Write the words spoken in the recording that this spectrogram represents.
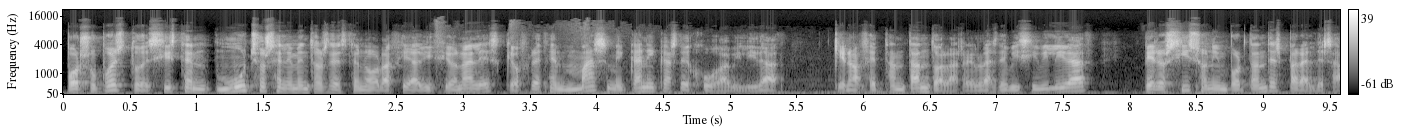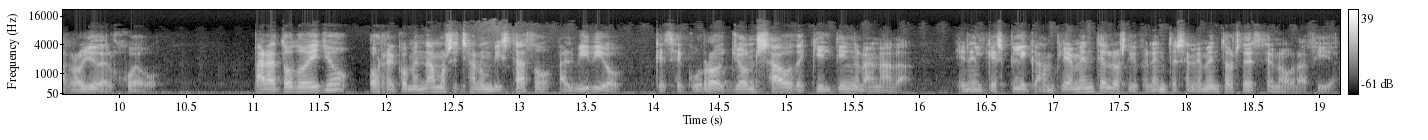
Por supuesto, existen muchos elementos de escenografía adicionales que ofrecen más mecánicas de jugabilidad, que no afectan tanto a las reglas de visibilidad, pero sí son importantes para el desarrollo del juego. Para todo ello, os recomendamos echar un vistazo al vídeo que se curró John Shaw de Kill Team Granada, en el que explica ampliamente los diferentes elementos de escenografía.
